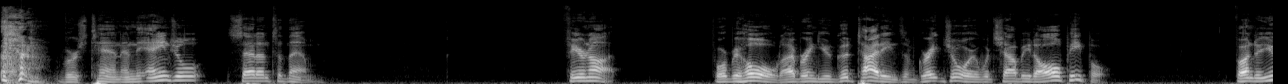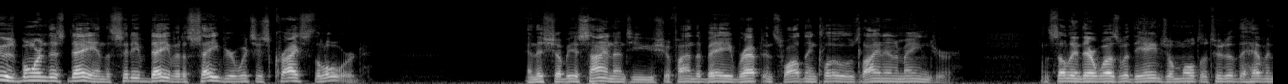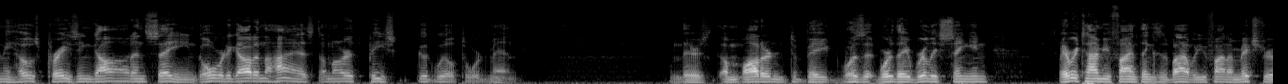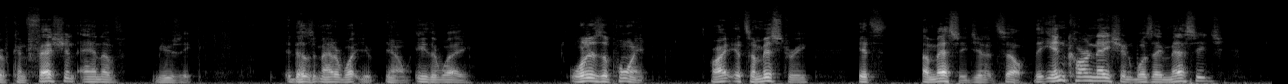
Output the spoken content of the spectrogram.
verse 10. And the angel said unto them, Fear not, for behold, I bring you good tidings of great joy, which shall be to all people. For unto you is born this day in the city of David a Savior, which is Christ the Lord. And this shall be a sign unto you. You shall find the babe wrapped in swaddling clothes, lying in a manger. And suddenly there was with the angel multitude of the heavenly host praising God and saying, Glory to God in the highest, on earth peace, goodwill toward men. And there's a modern debate. Was it were they really singing? Every time you find things in the Bible, you find a mixture of confession and of music. It doesn't matter what you you know, either way. What is the point? All right, it's a mystery. It's a message in itself. The incarnation was a message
